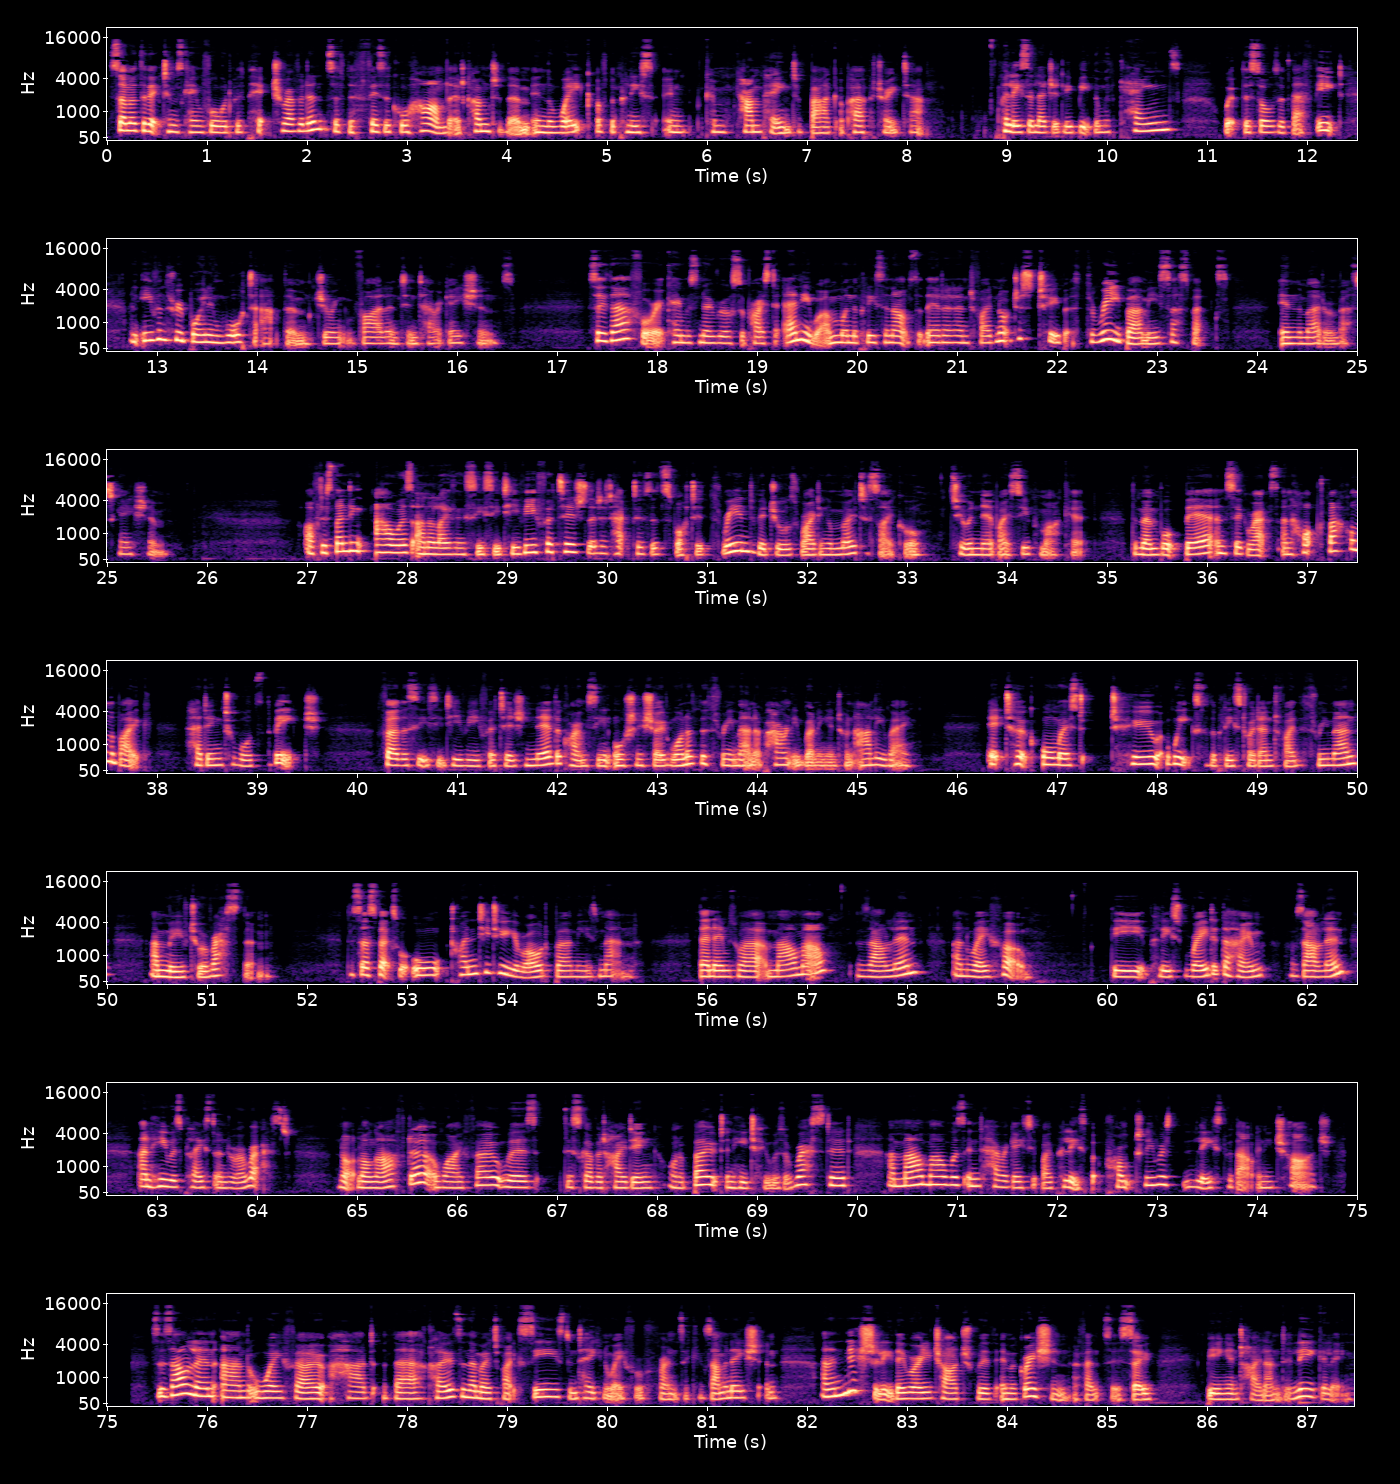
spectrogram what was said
Some of the victims came forward with picture evidence of the physical harm that had come to them in the wake of the police campaign to bag a perpetrator. Police allegedly beat them with canes, whipped the soles of their feet, and even threw boiling water at them during violent interrogations. So, therefore, it came as no real surprise to anyone when the police announced that they had identified not just two, but three Burmese suspects in the murder investigation. After spending hours analysing CCTV footage, the detectives had spotted three individuals riding a motorcycle to a nearby supermarket. The men bought beer and cigarettes and hopped back on the bike, heading towards the beach. Further CCTV footage near the crime scene also showed one of the three men apparently running into an alleyway. It took almost two weeks for the police to identify the three men and move to arrest them. The suspects were all 22 year old Burmese men. Their names were Mau Mau, Zaw Lin, and Wai Phyo. The police raided the home of Zaw Lin and he was placed under arrest. Not long after, Wai Phyo was discovered hiding on a boat and he too was arrested, and Mau Mau was interrogated by police but promptly released without any charge. So Zaw Lin and Wai Phyo had their clothes and their motorbikes seized and taken away for forensic examination. And initially, they were only charged with immigration offences, so being in Thailand illegally.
